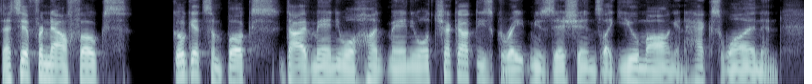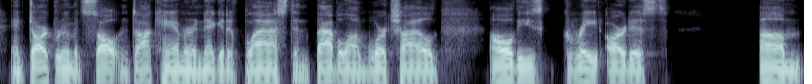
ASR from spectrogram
That's it for now, folks go get some books, Dive Manual, Hunt Manual. Check out these great musicians like Umang and Hex One and and Darkroom and Salt and Doc Hammer and Negative Blast and Babylon Warchild. All these great artists. Um,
